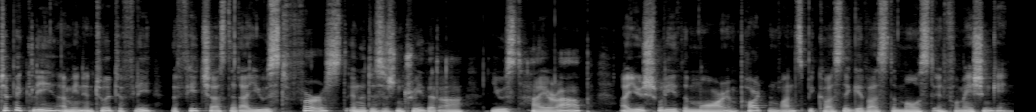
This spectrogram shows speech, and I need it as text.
typically, I mean intuitively, the features that are used first in the decision tree that are used higher up are usually the more important ones because they give us the most information gain.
